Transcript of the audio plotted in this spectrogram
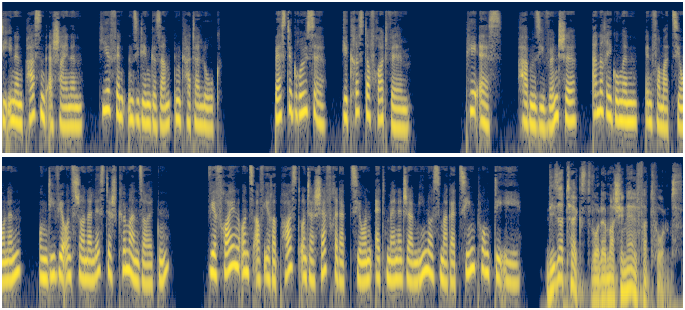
die Ihnen passend erscheinen, hier finden Sie den gesamten Katalog. Beste Grüße, Ihr Christoph Rottwilm. PS. Haben Sie Wünsche, Anregungen, Informationen, um die wir uns journalistisch kümmern sollten? Wir freuen uns auf Ihre Post unter chefredaktion at manager-magazin.de. Dieser Text wurde maschinell vertont.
